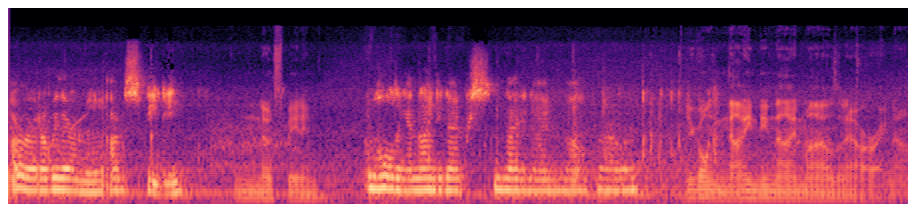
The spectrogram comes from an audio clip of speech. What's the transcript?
Alright, I'll be there in a minute. I'm speeding. No speeding. I'm holding a 99%, 99 mile per hour. You're going 99 miles an hour right now.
